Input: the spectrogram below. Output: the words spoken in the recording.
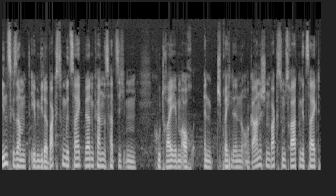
insgesamt eben wieder Wachstum gezeigt werden kann. Das hat sich im Q3 eben auch entsprechend in organischen Wachstumsraten gezeigt.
